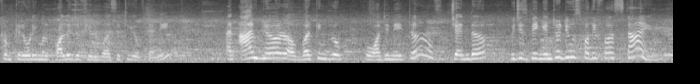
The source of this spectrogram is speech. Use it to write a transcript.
from Kirodimal College of University of Delhi. And I'm here a working group coordinator of gender which is being introduced for the first time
